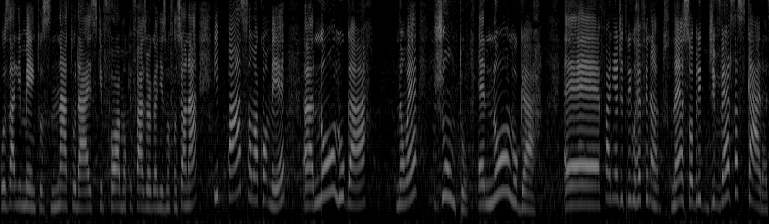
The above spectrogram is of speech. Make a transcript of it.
os alimentos naturais que formam, que fazem o organismo funcionar e passam a comer uh, no lugar, não é junto, é no lugar. É farinha de trigo refinado, né? Sobre diversas caras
